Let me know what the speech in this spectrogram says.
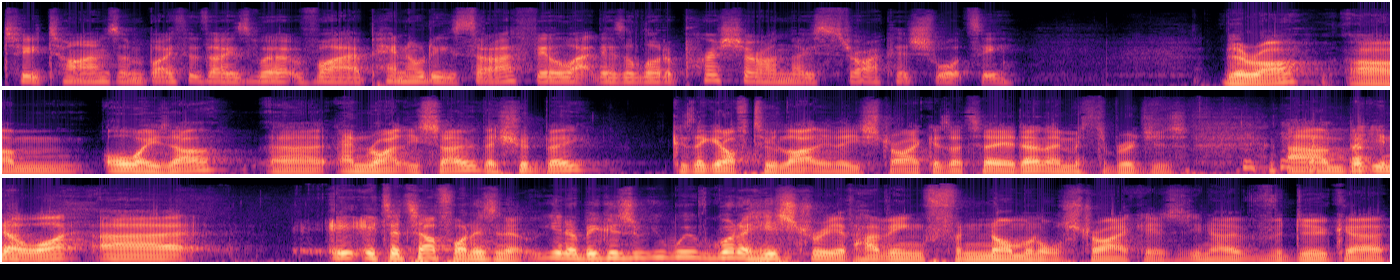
two times, and both of those were via penalties. So I feel like there's a lot of pressure on those strikers, Schwartzy. There are, um, always are, uh, and rightly so. There should be because they get off too lightly. These strikers, I tell you, don't they, Mister Bridges? Um, but you know what? Uh, it's a tough one, isn't it? You know, because we've got a history of having phenomenal strikers. You know, Viduka,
